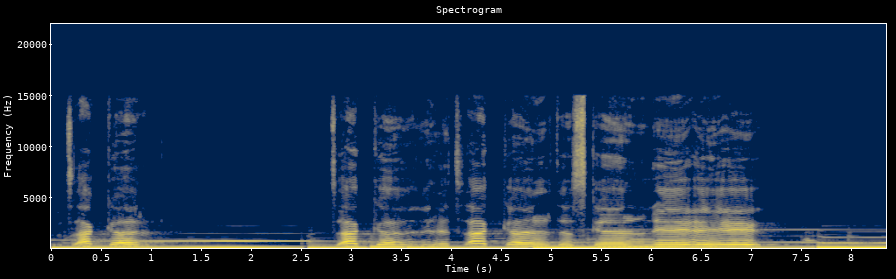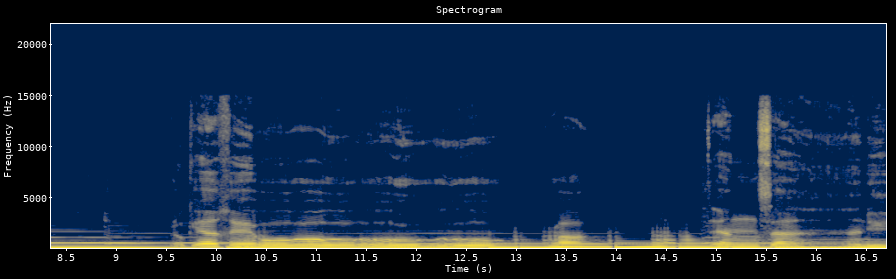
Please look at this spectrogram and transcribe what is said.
وتذكر تذكر تذكر تذكرني. يا أخي اوعى تنساني.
